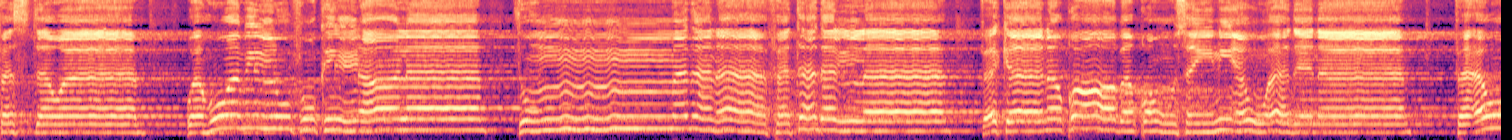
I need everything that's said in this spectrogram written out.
فاستوى وهو بالأفق الأعلى. ثم دنا فتدلى فكان قاب قوسين أو أدنى. فأوحى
